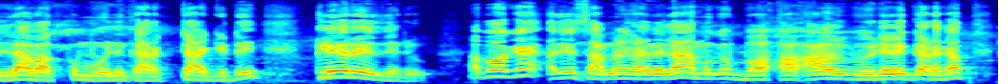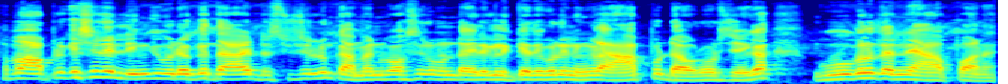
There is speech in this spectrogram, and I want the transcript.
എല്ലാ വക്കും മൂലം കറക്റ്റ് ആക്കിയിട്ട് ക്ലിയർ ചെയ്ത് തരും. അപ്പോൾ ഓക്കെ അധികം സമയം കാണുന്നില്ല നമുക്ക് ആ വീഡിയോയിലേക്ക് കിടക്കാം. അപ്പോൾ ആപ്ലിക്കേഷന്റെ ലിങ്ക് വീഡിയോക്ക് താഴെ ഡിസ്ക്രിപ്ഷനിലും കമന്റ് ബോക്സിലും ഉണ്ട്. അതിൽ ക്ലിക്ക് ചെയ്തുകൊണ്ട് നിങ്ങൾ ആപ്പ് ഡൗൺലോഡ് ചെയ്യുക. ഗൂഗിൾ തന്നെ ആപ്പാണ്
